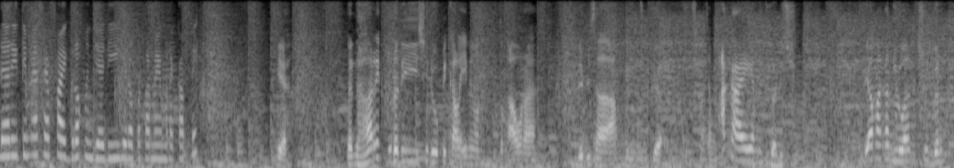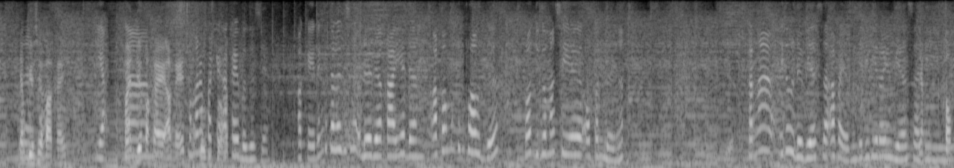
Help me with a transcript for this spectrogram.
dari tim SFI Grok menjadi hero pertama yang mereka pick. Iya. Dan Harit udah di shadow pick kali ini untuk Aura. Dia bisa ambil juga semacam Akai yang juga di Dia amankan duluan Sugar yang Benar. biasanya pakai. Ya. Main dia dan pakai Akai cukup Kemarin bagus pakai banget. Akai bagus ya. Oke, dan kita lihat di sini udah ada Kaya dan apa mungkin Cloud Cloud juga masih open banget. Iya. Karena itu udah biasa apa ya menjadi hero yang biasa Yang di top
